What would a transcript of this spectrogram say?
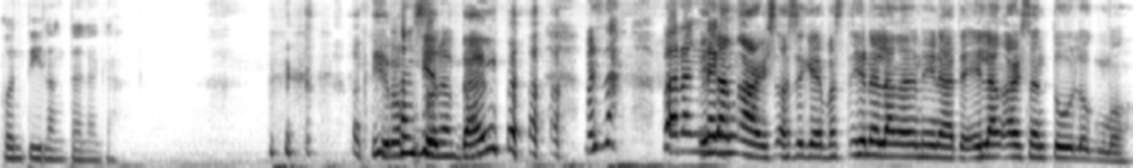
konti lang talaga. ang hirap Ang hirap. sundan. Basta, parang nag... Ilang hours? O sige, basta yun na lang anuhin natin. Ilang hours ang tulog mo?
